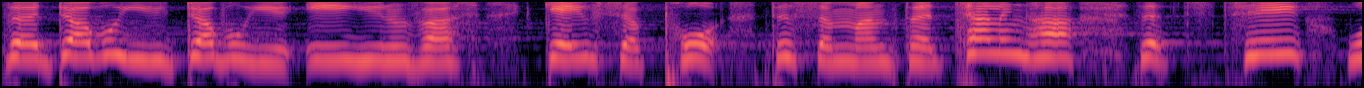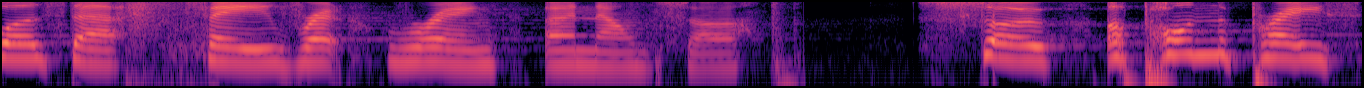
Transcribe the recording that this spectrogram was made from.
the WWE Universe gave support to Samantha, telling her that she was their favorite ring announcer. So, upon the praise,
